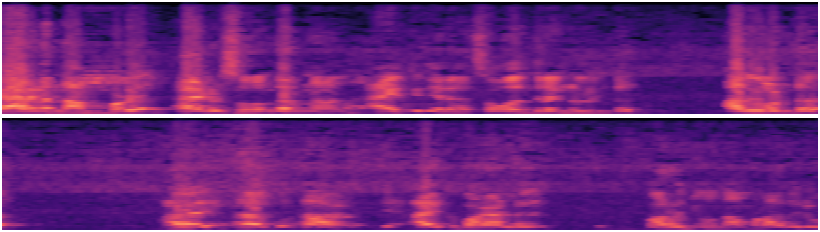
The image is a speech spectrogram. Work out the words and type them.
കാരണം നമ്മൾ അയാളുടെ സ്വതന്ത്രനാണ് അയാൾക്ക് ചില സ്വാതന്ത്ര്യങ്ങളുണ്ട്. അതുകൊണ്ട് അയാൾക്ക് പറയാനുള്ളത് പറഞ്ഞു നമ്മൾ അതൊരു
